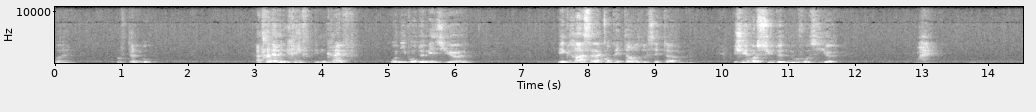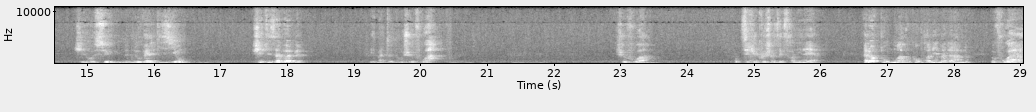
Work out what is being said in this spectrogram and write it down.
ouais, ophtalmo, à travers une, griffe, une greffe au niveau de mes yeux. Et grâce à la compétence de cet homme, j'ai reçu de nouveaux yeux. J'ai reçu une nouvelle vision. J'étais aveugle. Et maintenant je vois. Je vois. C'est quelque chose d'extraordinaire. Alors pour moi, vous comprenez, madame, voir,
